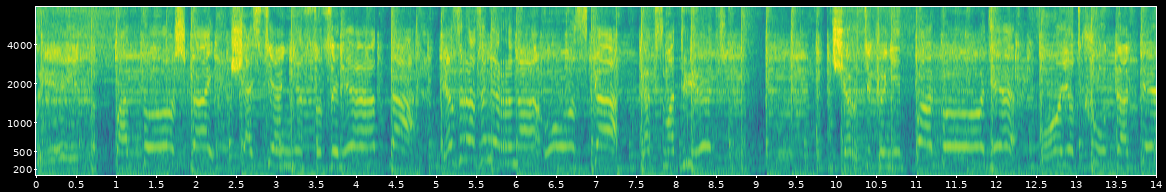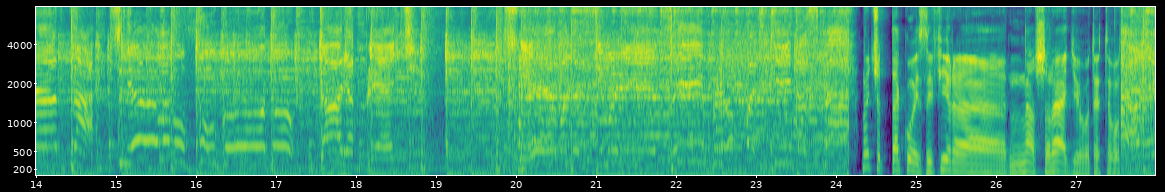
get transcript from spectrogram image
Греет под подушкой Счастье несуцветно Безразмерно узко Как смотреть Черти к непогоде Воют худо-бедно Смелому в угоду Дарят плеть. С неба до землицы Пропасти доска. Ну, что-то такое из эфира наше радио, вот это вот. Белым-белым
